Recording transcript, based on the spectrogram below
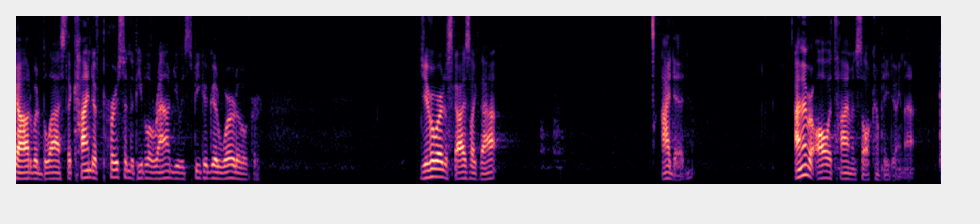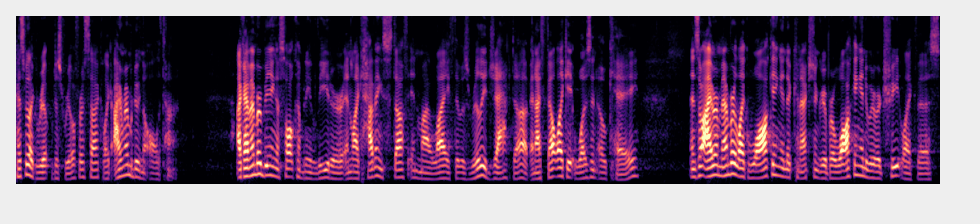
God would bless, the kind of person the people around you would speak a good word over. Do you ever wear a disguise like that? I did. I remember all the time in Salt Company doing that. Can I just be like real, just real for a sec? Like I remember doing that all the time. Like I remember being a Salt Company leader and like having stuff in my life that was really jacked up, and I felt like it wasn't okay. And so I remember like walking into connection group or walking into a retreat like this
